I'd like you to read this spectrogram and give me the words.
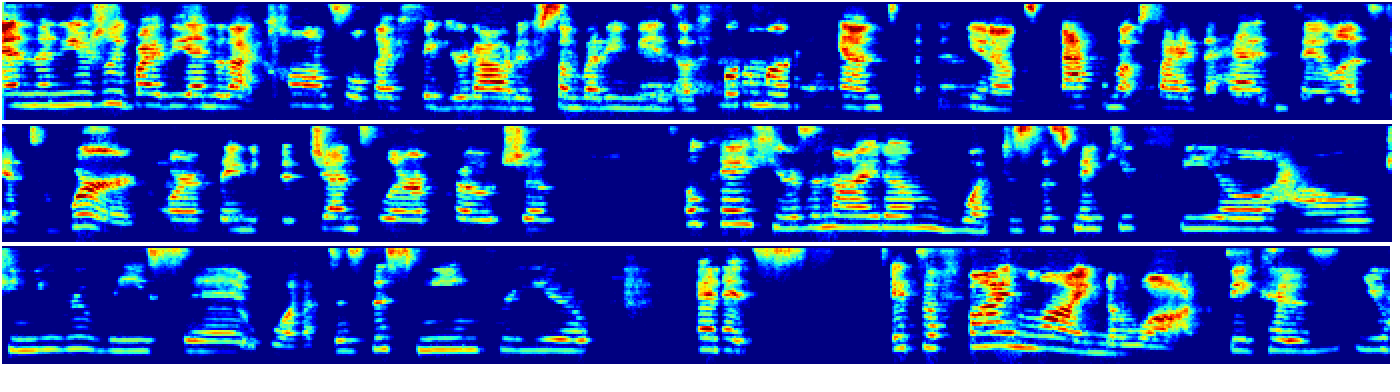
and then usually by the end of that consult, I've figured out if somebody needs a firmer hand to, you know, smack them upside the head and say, let's get to work, or if they need a gentler approach of, okay, here's an item. What does this make you feel? How can you release it? What does this mean for you? And it's it's a fine line to walk because you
